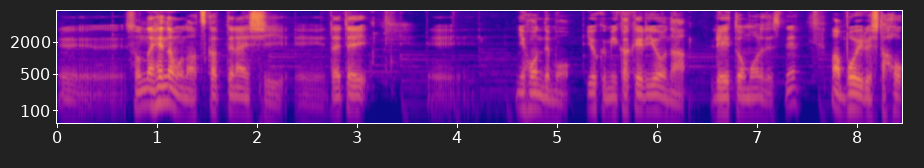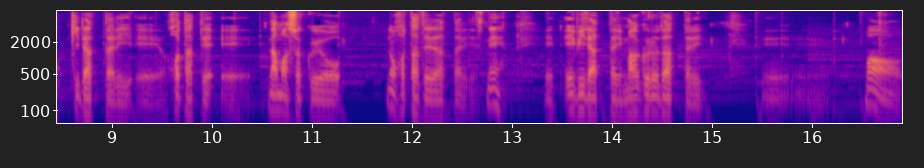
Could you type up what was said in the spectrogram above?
えーそんな変なものは使ってないし、えー、大体、えー日本でもよく見かけるような冷凍ものですね。まあ、ボイルしたホッキだったり、えーホタテ、えー生食用のホタテだったりですね。えーエビだったり、マグロだったり、えーまあ、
